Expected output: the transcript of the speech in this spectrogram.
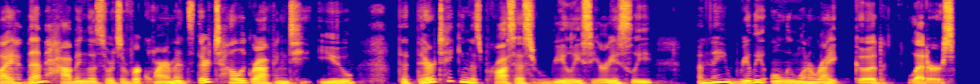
By them having those sorts of requirements, they're telegraphing to you that they're taking this process really seriously and they really only want to write good letters.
